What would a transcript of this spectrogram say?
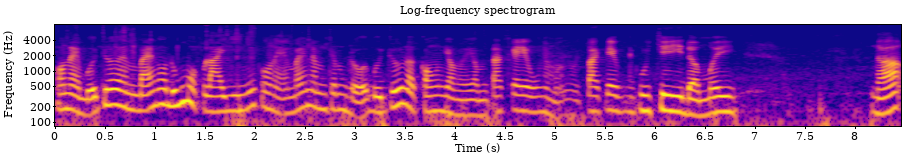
con này bữa trước em bán có đúng một like duy nhất con này em bán 550 bữa trước là con dòng này dòng ta keo nha mọi người. Ta keo Gucci Demi đó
